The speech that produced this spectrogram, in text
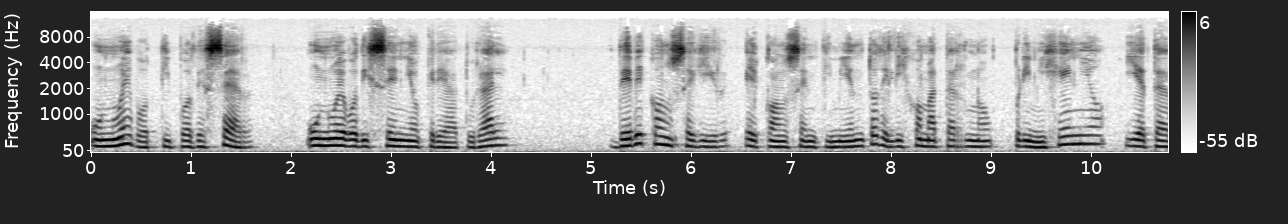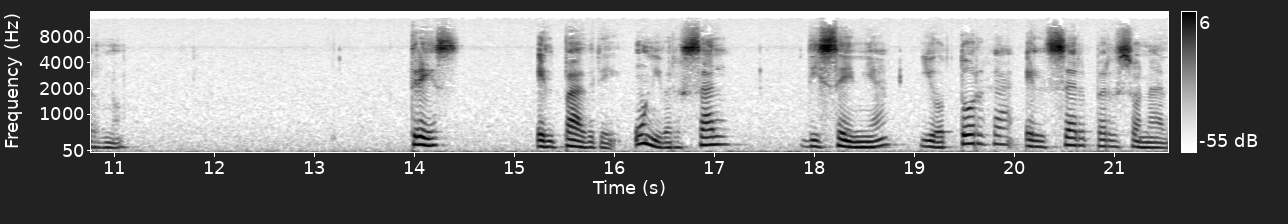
un nuevo tipo de ser, un nuevo diseño creatural, debe conseguir el consentimiento del Hijo Materno primigenio y eterno. 3. El Padre Universal diseña y otorga el ser personal.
